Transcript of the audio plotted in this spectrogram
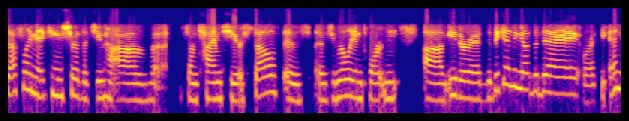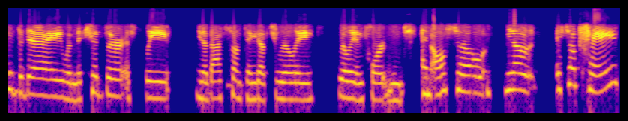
definitely making sure that you have some time to yourself is, is really important. Um, either at the beginning of the day or at the end of the day when the kids are asleep, you know, that's something that's really, really important. And also, you know, it's okay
